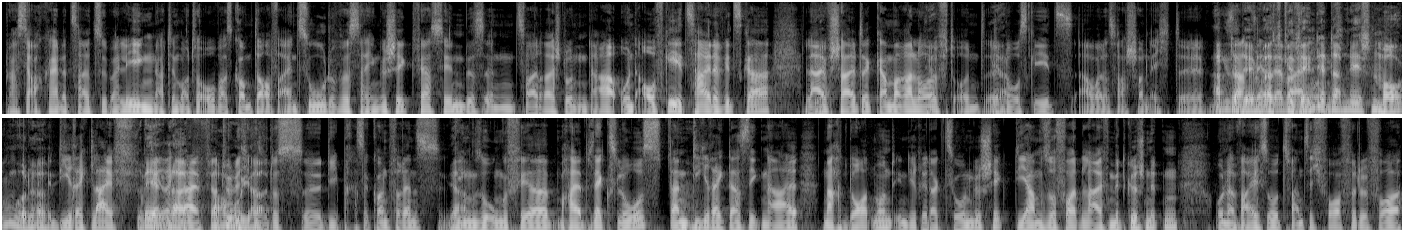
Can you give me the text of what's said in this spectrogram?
Du hast ja auch keine Zeit zu überlegen, nach dem Motto, oh, was kommt da auf einen zu? Du wirst da hingeschickt, fährst hin bis in zwei, drei Stunden da und auf geht's. Heide Witzka, Live-Schalte, Kamera läuft und äh, ja. los geht's. Aber das war schon echt, äh, wie Habt gesagt, ihr denn was gesendet am nächsten Morgen oder? Direkt live. Direkt, Direkt live, live natürlich. Oh, ja. Also das, äh, die Pressekonferenz ja. ging so ungefähr halb sechs los, dann direkt das Signal nach Dortmund in die Redaktion geschickt. Die haben sofort live mitgeschnitten und da war ich so 20 vor, Viertel vor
